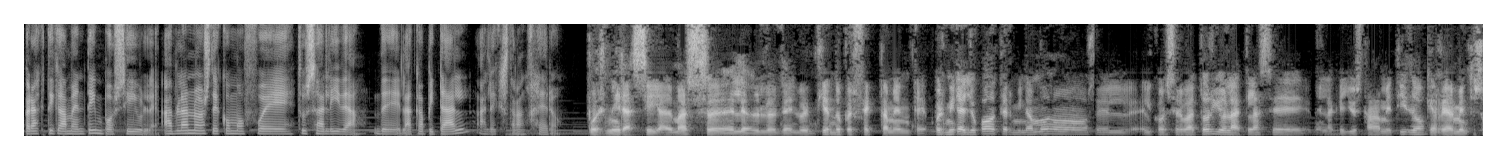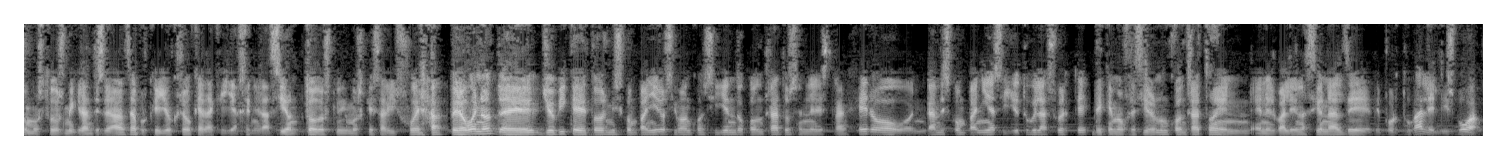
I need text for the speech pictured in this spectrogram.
prácticamente imposible. Háblanos de cómo fue tu salida de la capital al extranjero. Pues mira, sí, además eh, lo, entiendo perfectamente. Pues mira, yo cuando terminamos el, conservatorio, la clase en la que yo estaba metido, que realmente somos todos migrantes de danza, porque yo creo que de aquella generación todos tuvimos que salir fuera. Pero bueno, eh, yo vi que todos mis compañeros iban consiguiendo contratos en el extranjero o en grandes compañías y yo tuve la suerte de que me ofrecieron un contrato en, el Ballet Nacional de Portugal, en Lisboa.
